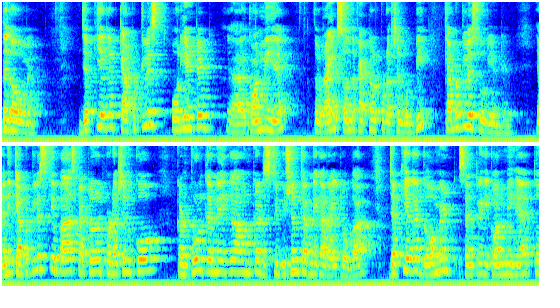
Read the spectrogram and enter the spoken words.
the government जबकि अगर कैपिटलिस्ट ओरिएंटेड इकोनॉमी है तो rights on the factor of production would be capitalist oriented यानी कैपिटलिस्ट के पास फैक्टर ऑफ़ प्रोडक्शन को कंट्रोल करने का, उनका डिस्ट्रीब्यूशन करने का राइट होगा। जबकि अगर गवर्नमेंट सेंट्रिक इकोनॉमी है तो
